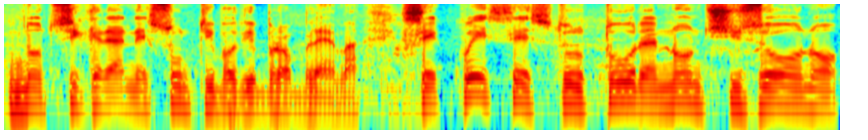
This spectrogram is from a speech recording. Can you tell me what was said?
non si crea nessun tipo di problema. Se queste strutture non ci sono,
